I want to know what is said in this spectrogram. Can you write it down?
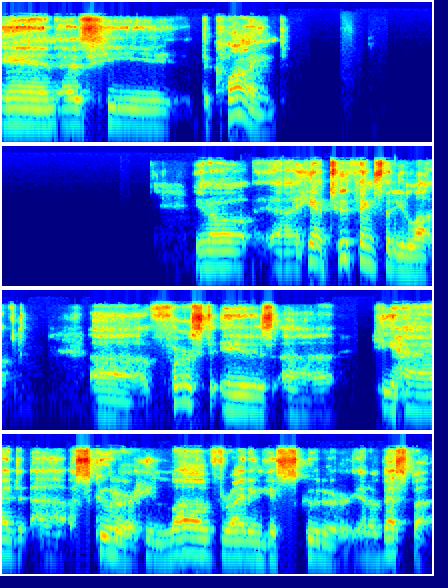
And as he declined, you know, uh, he had two things that he loved. Uh, first is uh, he had uh, a scooter. He loved riding his scooter. He had a Vespa.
